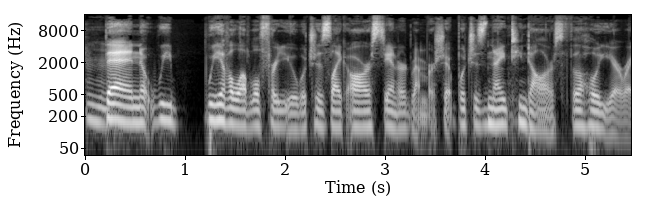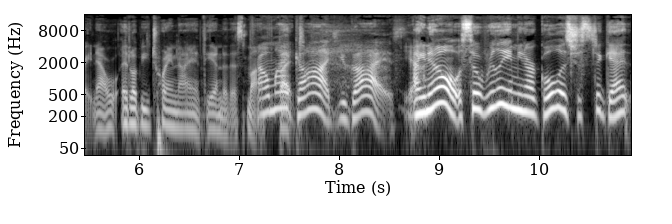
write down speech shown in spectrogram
mm-hmm. then we we have a level for you, which is like our standard membership, which is nineteen dollars for the whole year right now. It'll be twenty nine at the end of this month. Oh my but- God, you guys! I know. So really, I mean, our goal is just to get.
